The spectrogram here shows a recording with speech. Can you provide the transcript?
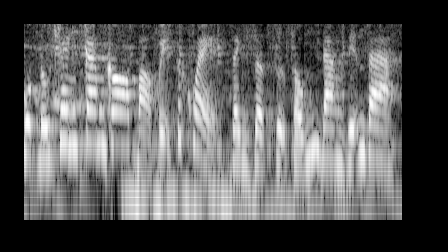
Cuộc đấu tranh cam go bảo vệ sức khỏe, giành giật sự sống đang diễn ra.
